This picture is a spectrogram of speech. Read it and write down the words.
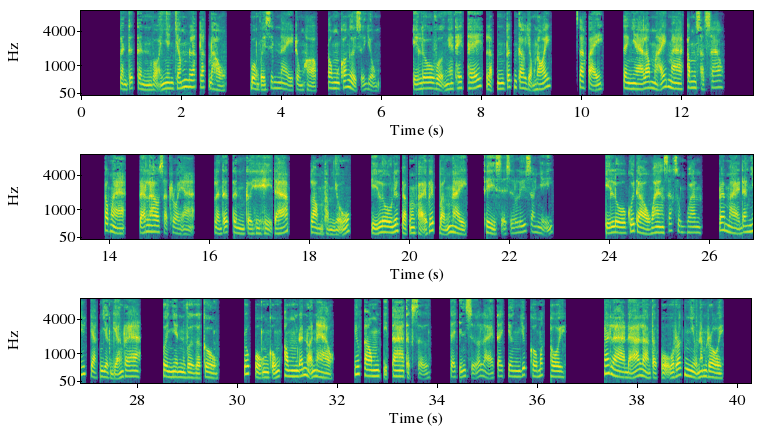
Lệnh tử tình vội nhanh chóng lắc lắc đầu, buồn vệ sinh này trùng hợp, không có người sử dụng. Chị Lưu vừa nghe thấy thế lập tức cao giọng nói, sao vậy, sàn nhà lau mãi mà không sạch sao? Không ạ, đã lau sạch rồi ạ. Lệnh tử tình cười hì hì đáp, lòng thầm nhủ, chị Lưu nếu gặp phải vết bẩn này thì sẽ xử lý sao nhỉ? Chị Lưu cúi đầu quan sát xung quanh, đôi mày đang nhíu chặt dần giãn ra, vừa nhìn vừa gật cù. Rốt bụng cũng không đến nỗi nào, nếu không chị ta thật sự sẽ chỉnh sửa lại tay chân giúp cô mất thôi. Nói là đã làm tập vụ rất nhiều năm rồi,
